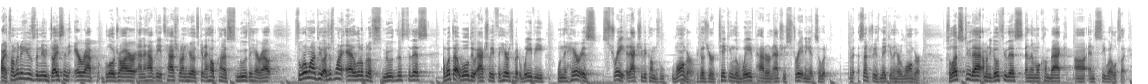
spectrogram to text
All right, so I'm gonna use the new Dyson Airwrap blow dryer and I have the attachment on here that's gonna help kind of smooth the hair out. So what I wanna do, I just wanna add a little bit of smoothness to this. And what that will do actually, if the hair is a bit wavy, when the hair is straight, it actually becomes longer because you're taking the wave pattern and actually straightening it so it essentially is making the hair longer. So let's do that. I'm gonna go through this and then we'll come back uh, and see what it looks like.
